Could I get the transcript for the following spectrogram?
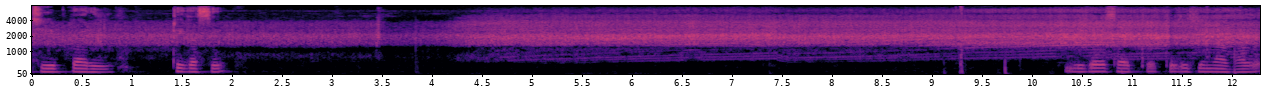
jeep গাড়ি, ঠিক আছে। সাইডটা একটু দেখি না, ভালো।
